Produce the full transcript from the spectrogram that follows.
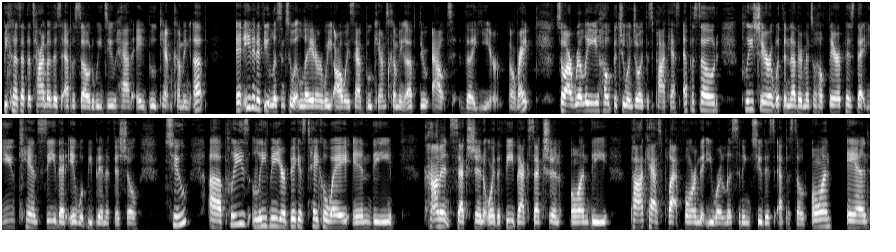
because at the time of this episode, we do have a boot camp coming up And even if you listen to it later, we always have boot camps coming up throughout the year. All right. So I really hope that you enjoyed this podcast episode. Please share it with another mental health therapist that you can see that it would be beneficial to. Uh, please leave me your biggest takeaway in the comment section or the feedback section on the podcast platform that you are listening to this episode on. And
